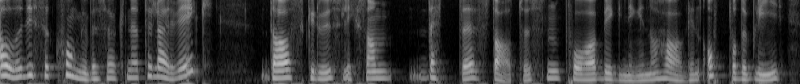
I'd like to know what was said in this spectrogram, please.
alle disse kongebesøkene til Larvik, da skrus liksom dette statusen på bygningen og hagen opp, og det blir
